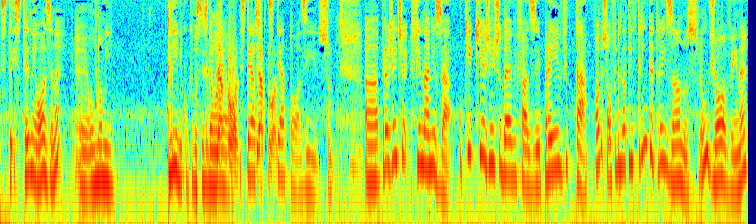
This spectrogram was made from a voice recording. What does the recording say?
esteneose, né? É o nome clínico que vocês dão a ela. Esteatose. Esteatose, isso. Ah, para a gente finalizar, o que, que a gente deve fazer para evitar? Olha só, o filho dela tem 33 anos, é um jovem, né?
